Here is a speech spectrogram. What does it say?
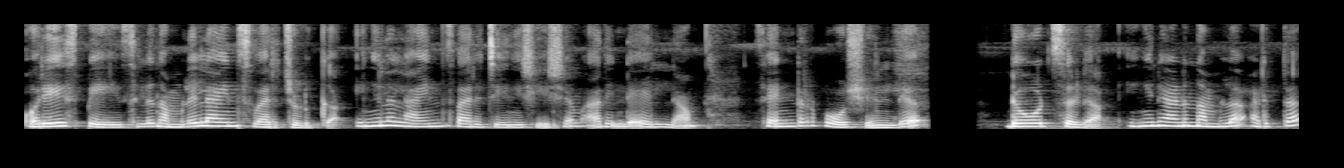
ഒരേ സ്പേസിൽ നമ്മൾ ലൈൻസ് വരച്ചു കൊടുക്കുക. ഇങ്ങനെ ലൈൻസ് വരച്ചതിന് ശേഷം അതിന്റെ എല്ലാം സെന്റർ പോർഷനിൽ ഡോട്ട്സ് ഇടുക. ഇങ്ങനെയാണ് നമ്മൾ അടുത്ത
